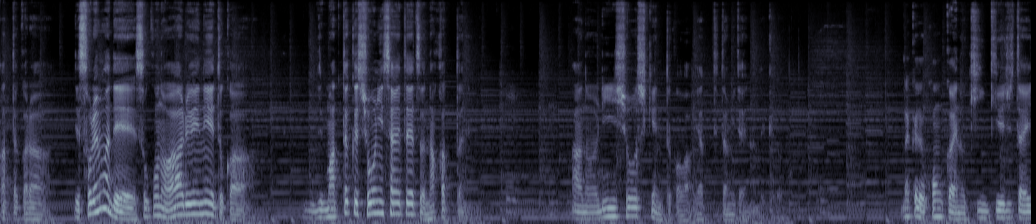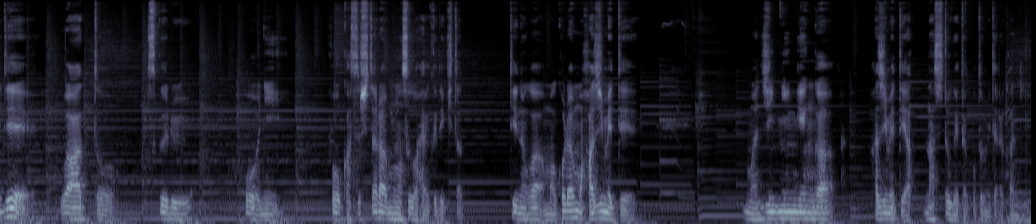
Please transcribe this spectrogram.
あったから、で、それまでそこの RNA とか、で全く承認されたやつはなかったね。あの、臨床試験とかはやってたみたいなんだけど。だけど今回の緊急事態で、わーっと作る方にフォーカスしたらものすごい早くできたっていうのが、まあこれはもう初めて、まあ人間が初めてや成し遂げたことみたいな感じうん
